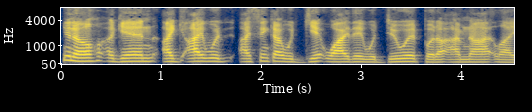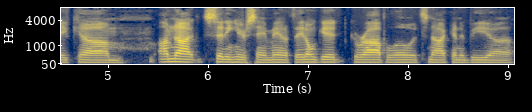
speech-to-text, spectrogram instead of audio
you know, again, I I would I think I would get why they would do it, but I'm not like um I'm not sitting here saying, man, if they don't get Garoppolo, it's not going to be a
